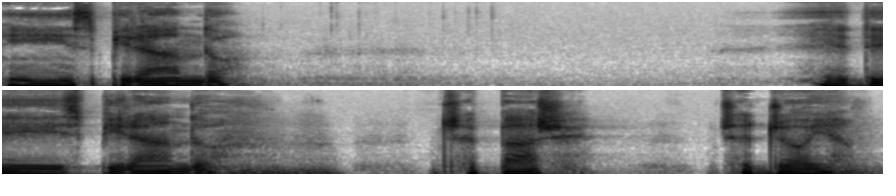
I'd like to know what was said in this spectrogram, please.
Inspirando ed espirando c'è pace, c'è gioia.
